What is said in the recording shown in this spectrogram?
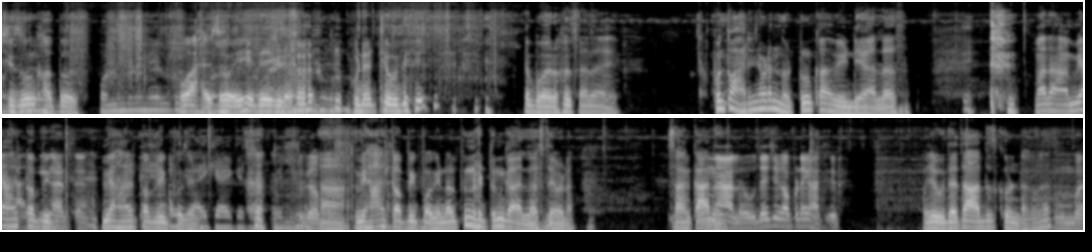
शिजवून खातोस हो आहे सो हे दे इकडं. पुढ्यात ठेवू दे. ते भरोसा नाही. पण तो आर्यन एवढा नटून का इंडिया आलास? माझा आम्ही हा टॉपिक मी हा टॉपिक पकडणार हा मी हा टॉपिक पकडणार तू नटून का आलास तेवढा. सांग का नाही आलं. उद्याचे कपडे घातलेत. म्हणजे उद्याचा आजच करून टाकणार? मुंबई.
